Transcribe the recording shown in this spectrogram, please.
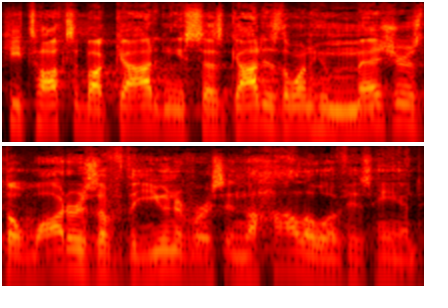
he talks about God and he says, God is the one who measures the waters of the universe in the hollow of his hand.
